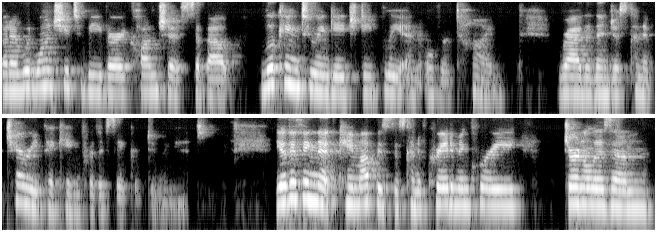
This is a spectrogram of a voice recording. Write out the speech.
but I would want you to be very conscious about looking to engage deeply and over time, rather than just kind of cherry picking for the sake of doing it. The other thing that came up is this kind of creative inquiry, journalism,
